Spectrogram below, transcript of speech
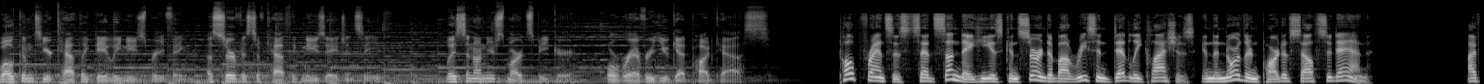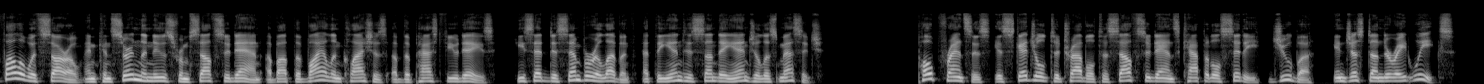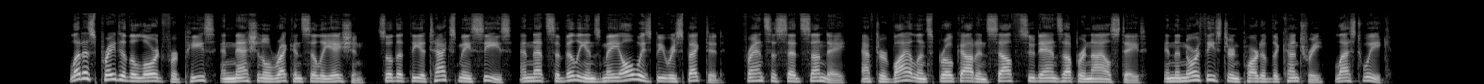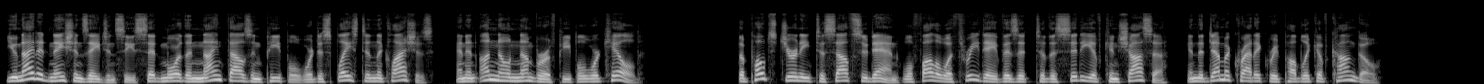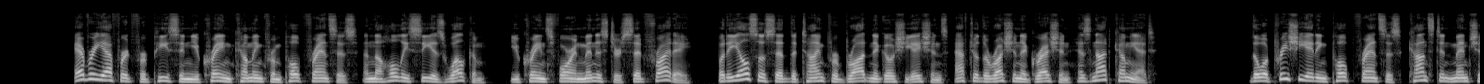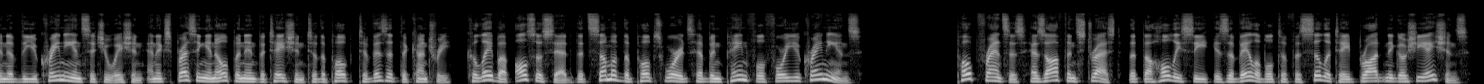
Welcome to your Catholic Daily News Briefing, a service of Catholic News Agency. Listen on your smart speaker or wherever you get podcasts. Pope Francis said Sunday he is concerned about recent deadly clashes in the northern part of South Sudan. I follow with sorrow and concern the news from South Sudan about the violent clashes of the past few days, he said December 11th at the end of his Sunday Angelus message. Pope Francis is scheduled to travel to South Sudan's capital city, Juba, in just under eight weeks. Let us pray to the Lord for peace and national reconciliation, so that the attacks may cease and that civilians may always be respected, Francis said Sunday, after violence broke out in South Sudan's Upper Nile state, in the northeastern part of the country, last week. United Nations agencies said more than 9,000 people were displaced in the clashes, and an unknown number of people were killed. The Pope's journey to South Sudan will follow a three day visit to the city of Kinshasa, in the Democratic Republic of Congo. Every effort for peace in Ukraine coming from Pope Francis and the Holy See is welcome, Ukraine's foreign minister said Friday, but he also said the time for broad negotiations after the Russian aggression has not come yet. Though appreciating Pope Francis' constant mention of the Ukrainian situation and expressing an open invitation to the Pope to visit the country, Kuleba also said that some of the Pope's words have been painful for Ukrainians. Pope Francis has often stressed that the Holy See is available to facilitate broad negotiations.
